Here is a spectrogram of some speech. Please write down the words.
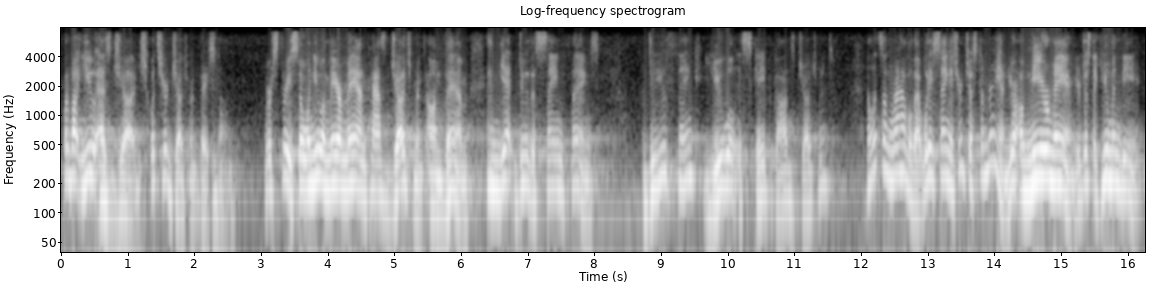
What about you as judge? What's your judgment based on? Verse 3 So when you, a mere man, pass judgment on them and yet do the same things, do you think you will escape God's judgment? Now let's unravel that. What he's saying is you're just a man. You're a mere man. You're just a human being.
